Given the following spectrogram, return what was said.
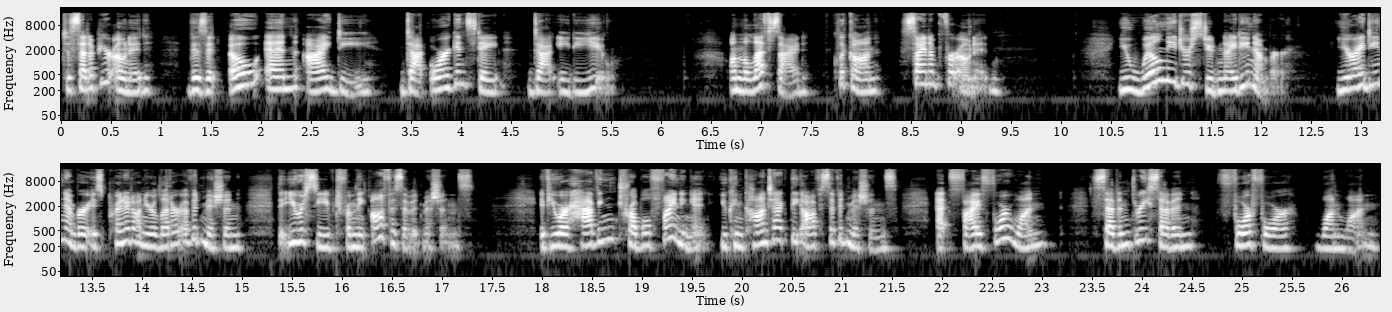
To set up your ONID, visit onid.oregonstate.edu. On the left side, click on Sign up for ONID. You will need your student ID number, your ID number is printed on your letter of admission that you received from the Office of Admissions. If you are having trouble finding it, you can contact the Office of Admissions at 541 737 4411.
